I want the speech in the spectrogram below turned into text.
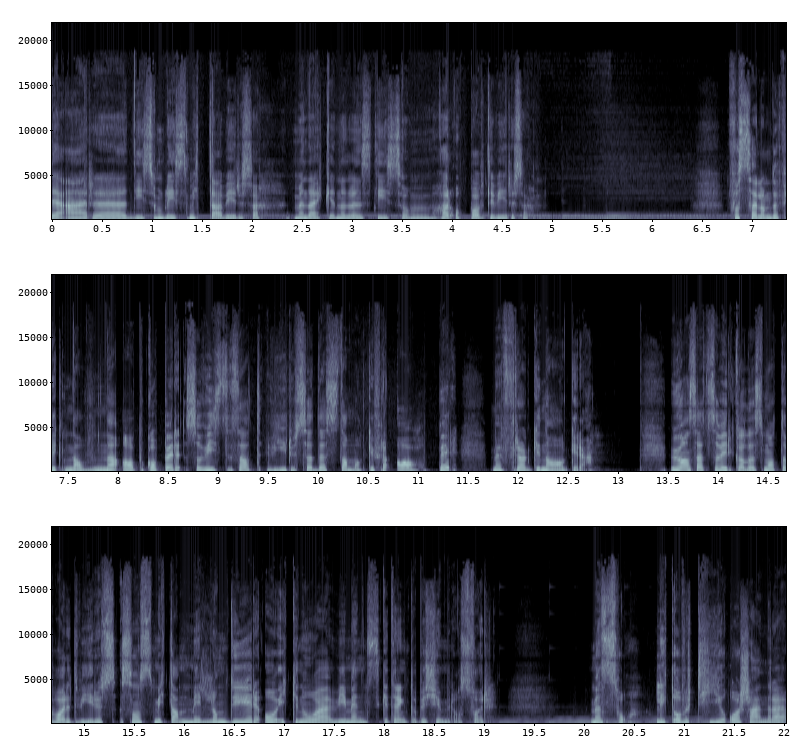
Det er eh, de som blir smitta av viruset, men det er ikke nødvendigvis de som har opphav til viruset. For selv om det fikk navnet apekopper, så viste det seg at viruset det stamma ikke fra aper, men fra gnagere. Uansett så virka det som at det var et virus som smitta mellom dyr, og ikke noe vi mennesker trengte å bekymre oss for. Men så, litt over ti år seinere,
